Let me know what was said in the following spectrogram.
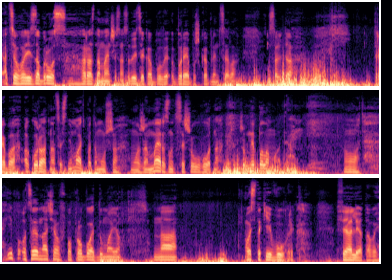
А цього і заброс гораздо менше. Дивіться, яка були буребушка, блін, ціла сольда. Треба акуратно це знімати, тому що може мерзнути все що угодно, щоб не поламати. От. І оце почав попробувати, думаю, на ось такий вугрик фіолетовий.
